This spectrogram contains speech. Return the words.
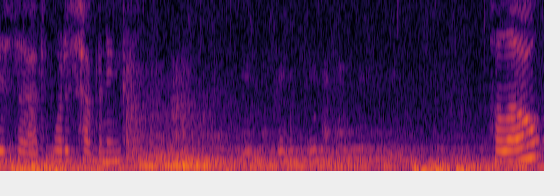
What is that? What is happening? Hello?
